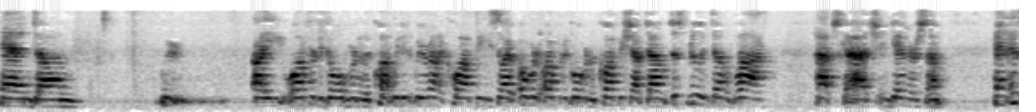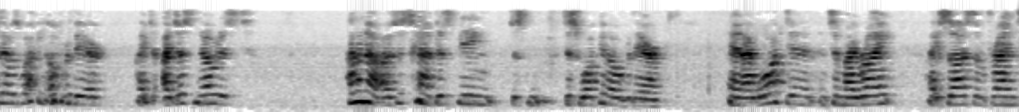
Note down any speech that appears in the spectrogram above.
and, um, we, I offered to go over to the co- we did we were on a coffee, so I over, offered to go over to the coffee shop down just really down the block, hopscotch, and get her some. And as I was walking over there, I, I just noticed. I don't know. I was just kind of just being just just walking over there, and I walked in, and to my right, I saw some friends.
